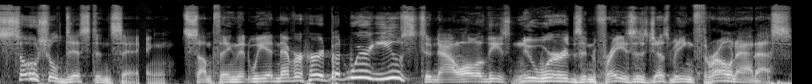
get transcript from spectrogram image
social distancing, something that we had never heard, but we're used to now all of these new words and phrases just being thrown at us.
